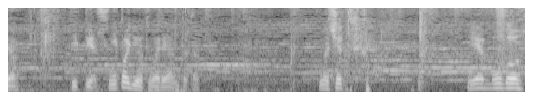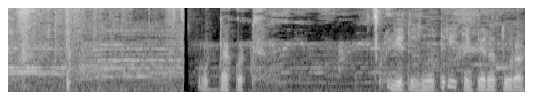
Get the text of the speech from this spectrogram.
Все, пипец. Не пойдет вариант этот. Значит, я буду вот так вот. Вид изнутри, температура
